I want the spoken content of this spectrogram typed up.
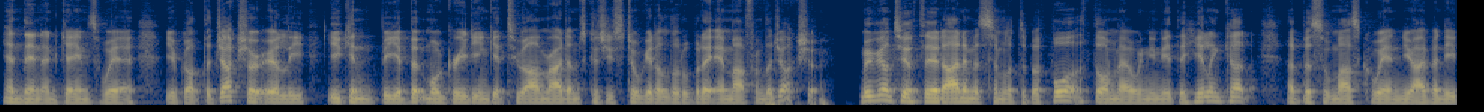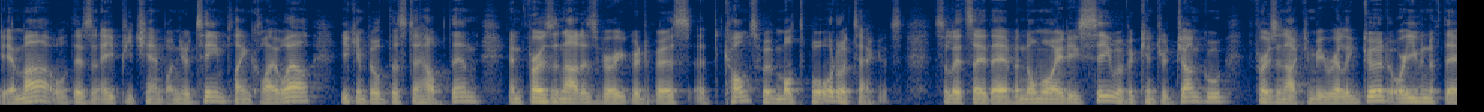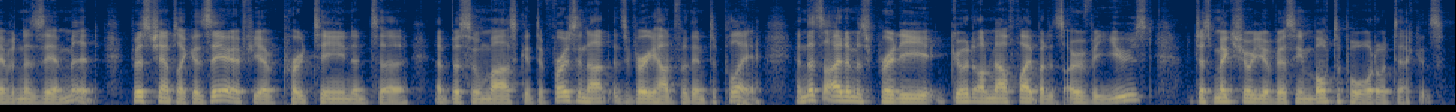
And then in games where you've got the Jak'Sho early, you can be a bit more greedy and get two armor items because you still get a little bit of MR from the Jak'Sho. Moving on to your third item, it's similar to before, Thornmail when you need the healing cut, Abyssal Mask when you either need MR or there's an AP champ on your team playing quite well, you can build this to help them, and Frozen Heart is very good versus comps with multiple auto attackers. So let's say they have a normal ADC with a Kindred jungle, Frozen Heart can be really good, or even if they have an Azir mid. Versus champs like Azir, if you have Protean into Abyssal Mask into Frozen Heart, it's very hard for them to play. And this item is pretty good on Malphite, but it's overused. Just make sure you're versing multiple auto attackers.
